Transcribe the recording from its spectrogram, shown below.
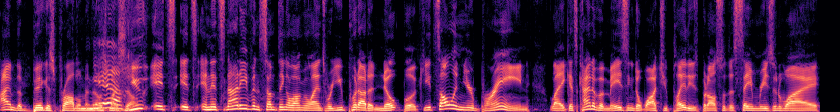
I'm the biggest problem in those Yeah. myself. You it's it's and it's not even something along the lines where you put out a notebook. It's all in your brain. Like it's kind of amazing to watch you play these, but also the same reason why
